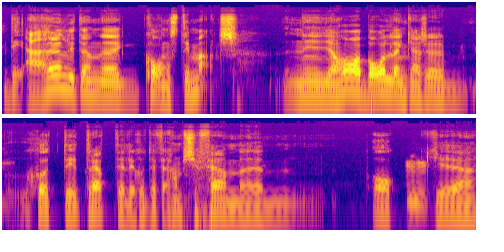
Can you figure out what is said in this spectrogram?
Det är en liten eh, konstig match. Ni har bollen kanske 70-30 eller 75-25. Eh, och Mm. eh,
